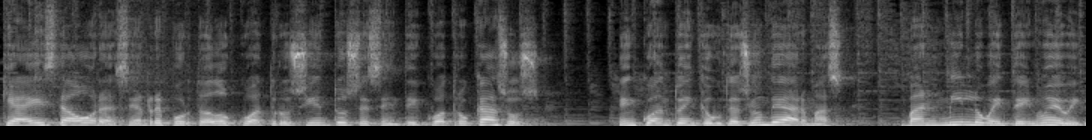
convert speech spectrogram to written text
que a esta hora se han reportado 464 casos. En cuanto a incautación de armas, van 1099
